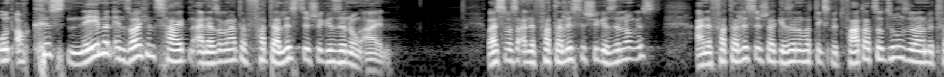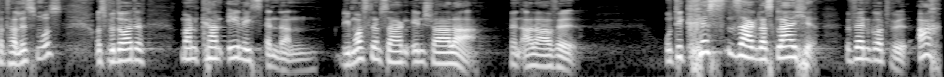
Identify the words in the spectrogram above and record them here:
und auch Christen nehmen in solchen Zeiten eine sogenannte fatalistische Gesinnung ein. Weißt du, was eine fatalistische Gesinnung ist? Eine fatalistische Gesinnung hat nichts mit Vater zu tun, sondern mit Fatalismus. Und es bedeutet, man kann eh nichts ändern. Die Moslems sagen Inshallah, wenn Allah will. Und die Christen sagen das Gleiche wenn Gott will. Ach,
